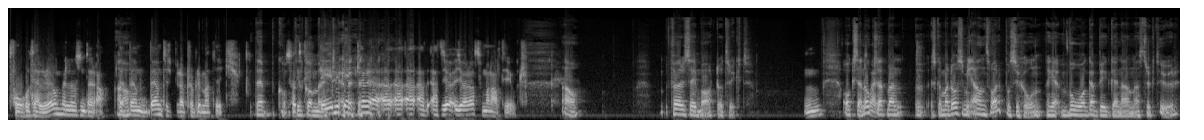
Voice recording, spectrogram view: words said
två hotellrum eller något sånt där. Ja, Ja. Den, den typen av problematik. Det kom, Så att det är mycket enklare att, att, att, att gö- göra som man alltid gjort. Ja. Förutsägbart och tryggt. Mm. Och sen också att man, ska man då som i ansvarig position våga bygga en annan struktur.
